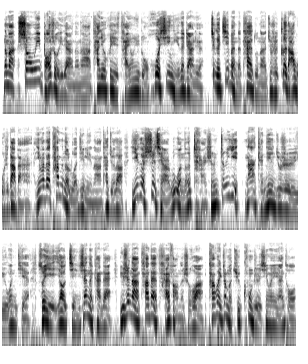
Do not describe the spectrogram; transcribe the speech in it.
那么稍微保守一点的呢，他就会采用一种和稀泥的战略。这个基本的态度呢，就是各打五十大板。因为在他们的逻辑里呢，他觉得一个事情啊，如果能产生争议，那肯定就是有问题，所以要谨慎的看待。于是呢，他在采访的时候啊，他会这么去控制新闻源头，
